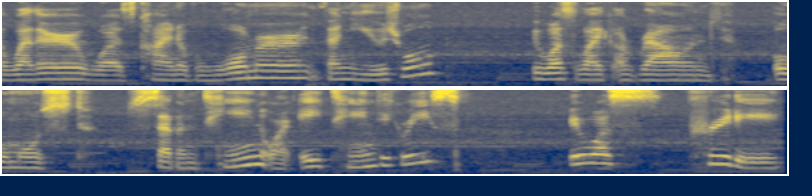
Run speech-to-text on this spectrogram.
the weather was kind of warmer than usual it was like around almost 17 or 18 degrees. It was pretty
